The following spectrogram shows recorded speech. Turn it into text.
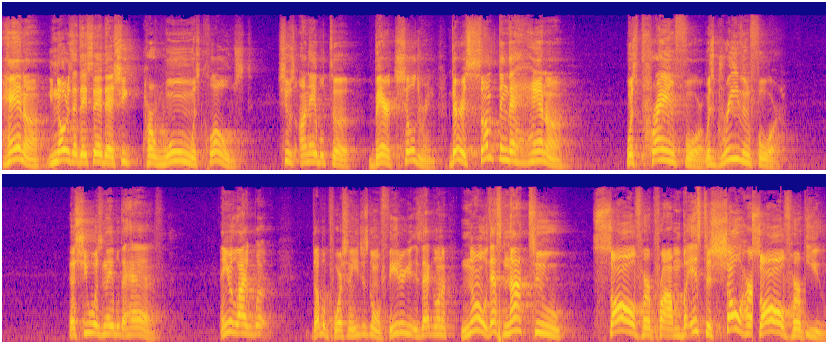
Hannah, you notice that they said that she her womb was closed. She was unable to bear children. There is something that Hannah was praying for, was grieving for, that she wasn't able to have. And you're like, what? Double portion, you just gonna feed her? Is that gonna? No, that's not to solve her problem, but it's to show her, solve her you.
